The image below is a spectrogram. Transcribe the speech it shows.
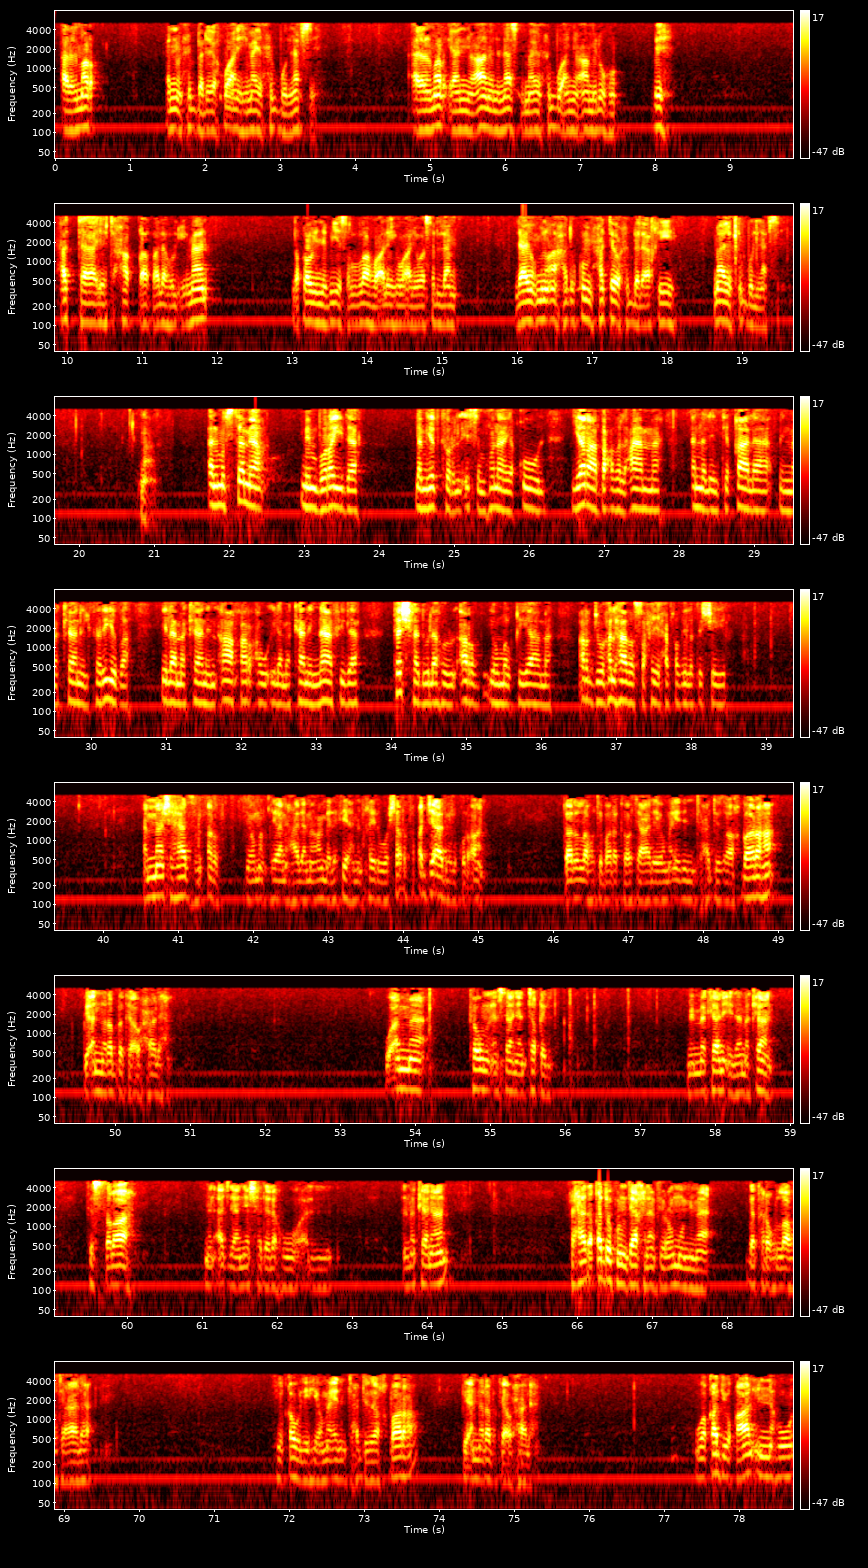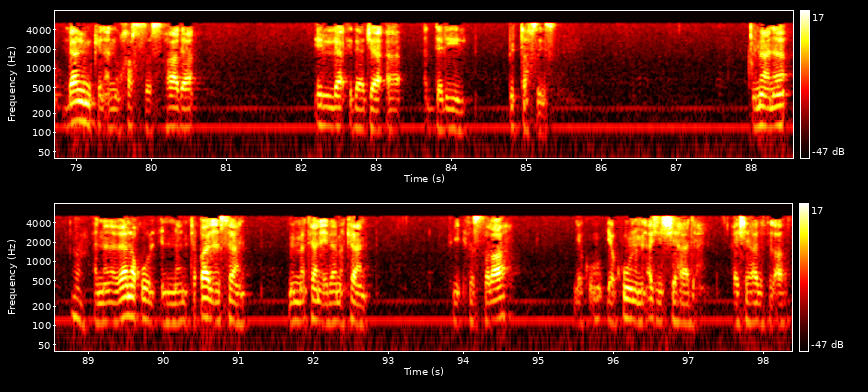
على المرء أن يحب لإخوانه ما يحب لنفسه. على المرء أن يعامل الناس بما يحب أن يعاملوه به. حتى يتحقق له الإيمان لقول النبي صلى الله عليه وآله وسلم لا يؤمن أحدكم حتى يحب لأخيه ما يحب لنفسه. نعم. المستمع من بريدة لم يذكر الاسم هنا يقول يرى بعض العامة أن الانتقال من مكان الفريضة إلى مكان آخر أو إلى مكان نافذة تشهد له الأرض يوم القيامة. أرجو هل هذا صحيح فضيلة الشيخ؟ أما شهادة الأرض يوم القيامة على ما عمل فيها من خير وشر فقد جاء به القرآن. قال الله تبارك وتعالى يومئذ تحدث أخبارها بأن ربك أوحى لها. وأما كون الإنسان ينتقل من مكان إلى مكان في الصلاة من أجل أن يشهد له المكانان فهذا قد يكون داخلا في عموم ما ذكره الله تعالى في قوله يومئذ تحدث أخبارها بأن ربك أوحى لها. وقد يقال إنه لا يمكن أن نخصص هذا إلا إذا جاء الدليل بالتخصيص. بمعنى نعم. أننا لا نقول إن انتقال الإنسان من مكان إلى مكان في, في الصلاة يكون من أجل الشهادة أي شهادة الأرض.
